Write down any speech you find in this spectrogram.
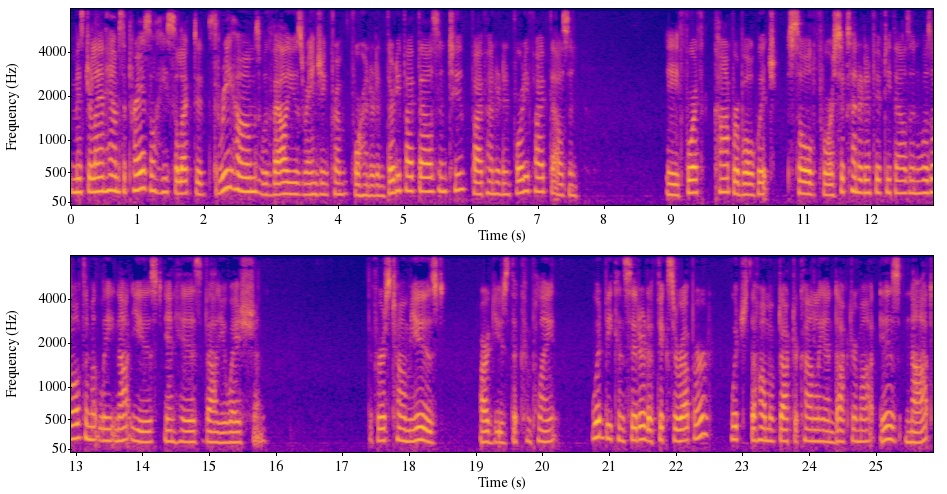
Mr. Lanham's appraisal, he selected three homes with values ranging from 435,000 to 545,000. A fourth comparable which sold for 650,000 was ultimately not used in his valuation. The first home used, argues the complaint, would be considered a fixer-upper, which the home of Dr. Connolly and Dr. Mott is not.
